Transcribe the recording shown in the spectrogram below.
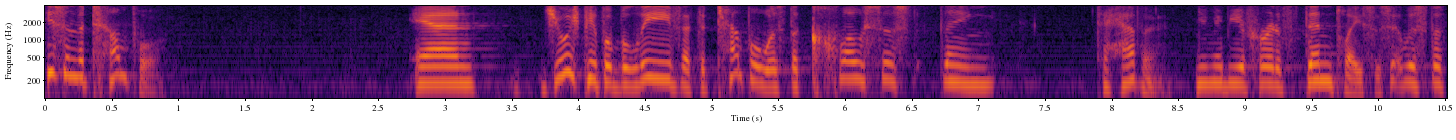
He's in the temple. And Jewish people believe that the temple was the closest thing to heaven. You maybe you've heard of thin places. It was the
